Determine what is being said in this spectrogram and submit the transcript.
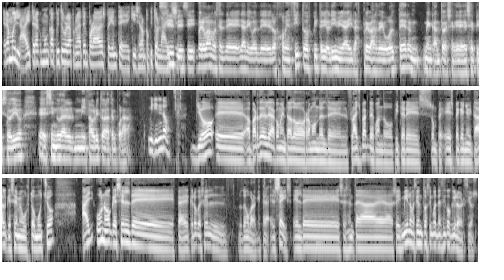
era muy light, era como un capítulo de la primera temporada de Expediente X, era un poquito light. Sí, sí, sí. Pero vamos, el de, ya digo, el de los jovencitos, Peter y Olivia y las pruebas de Walter, me encantó ese, ese episodio. Es sin duda el- mi favorito de la temporada. Mirindo. Yo, eh, aparte del que ha comentado Ramón del, del flashback, de cuando Peter es, son pe- es pequeño y tal, que ese me gustó mucho. Hay uno que es el de. Espera, eh, creo que es el. Lo tengo por aquí, espera. El 6, el de 66.955 kilohercios.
